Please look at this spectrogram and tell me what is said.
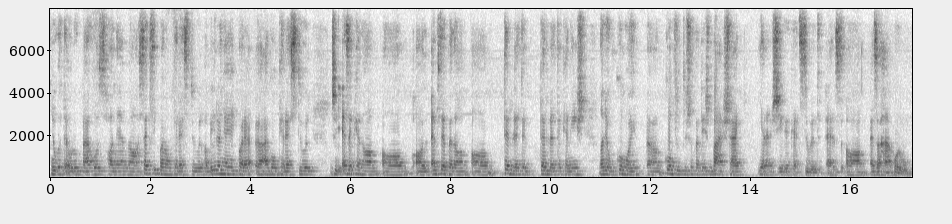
Nyugat-Európához, hanem a szexiparon keresztül, a béranyaiparágon keresztül, és hogy ezeken a, a, a, ezekben a, a területek, területeken is nagyon komoly konfliktusokat és válság jelenségeket szült ez a, ez a háború.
